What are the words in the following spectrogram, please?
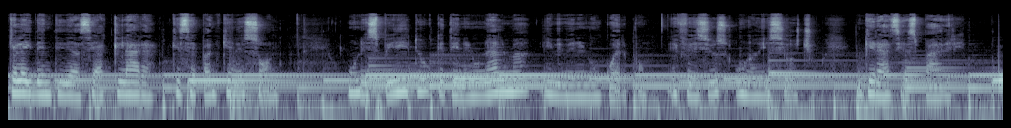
que la identidad sea clara, que sepan quiénes son. Un espíritu que tienen un alma y viven en un cuerpo. Efesios 1.18. Gracias Padre.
